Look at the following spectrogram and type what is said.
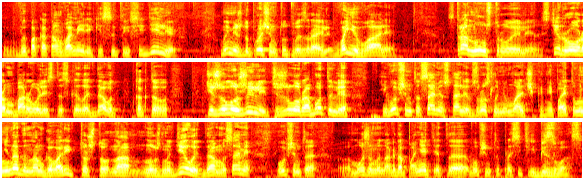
вы пока там в Америке сытые сидели, мы, между прочим, тут в Израиле воевали, страну строили, с террором боролись, так сказать, да, вот как-то тяжело жили, тяжело работали, и, в общем-то, сами стали взрослыми мальчиками. Поэтому не надо нам говорить то, что нам нужно делать, да, мы сами, в общем-то, можем иногда понять это, в общем-то, простите, и без вас.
